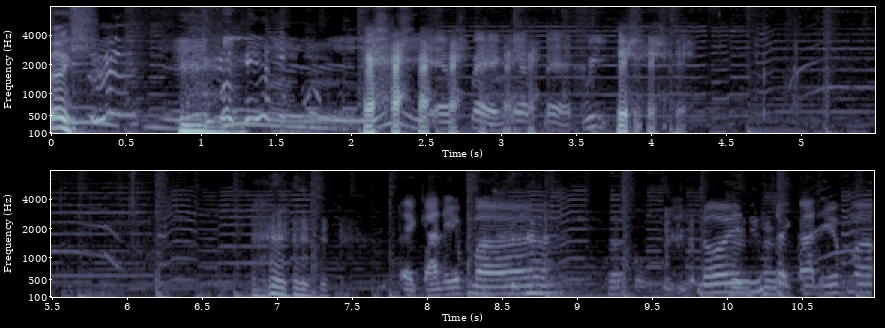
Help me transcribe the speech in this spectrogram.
เอ้ย แอบแปลกแอบแปลกวิใส่การเอฟมาน้อยใส่การเอฟมา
